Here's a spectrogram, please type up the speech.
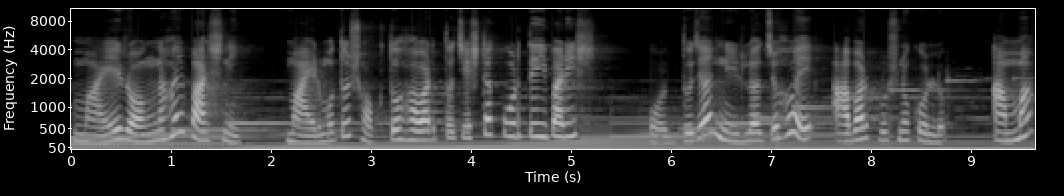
মায়ের রং না হয় পাসনি মায়ের মতো শক্ত হওয়ার তো চেষ্টা করতেই পারিস। পদ্মজা নির্লজ্জ হয়ে আবার প্রশ্ন করল, আম্মা,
